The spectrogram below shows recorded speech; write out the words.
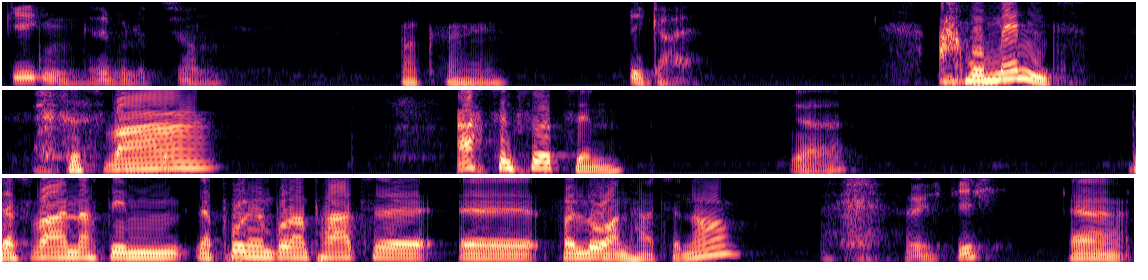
Gegenrevolution. Okay. Egal. Ach, Moment. Das war 1814. Ja. Das war nachdem Napoleon Bonaparte äh, verloren hatte, ne? Richtig. Ja.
